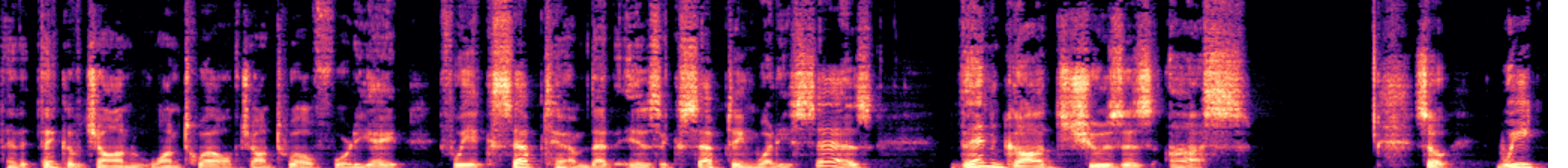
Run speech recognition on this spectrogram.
think of John 1.12, John 12.48. If we accept him, that is accepting what he says, then God chooses us. So we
